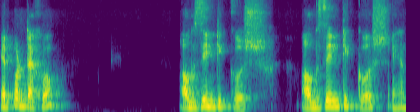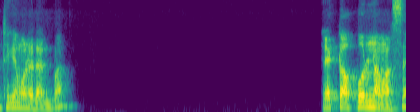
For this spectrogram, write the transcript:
এরপর দেখো অক্সিনটিক কোষ। অক্সিনটিক কোষ, এখান থেকে মনে রাখবা একটা অপর নাম আছে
